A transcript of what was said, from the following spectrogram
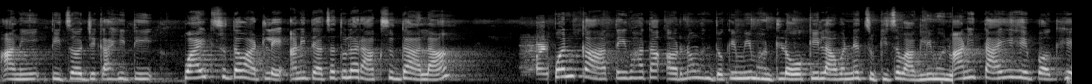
आणि तिचं जे काही ती वाईट सुद्धा वाटले आणि त्याचा तुला राग सुद्धा आला? पण का? तेव्हा आता अर्णव म्हणतो की मी म्हटलो की लावण्य चुकीचं वागली म्हणून. आणि ताई हे बघ हे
